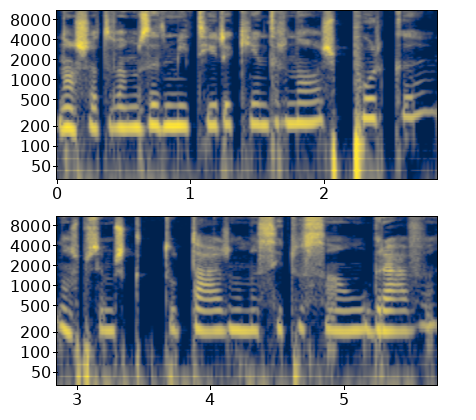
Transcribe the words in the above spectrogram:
Nós só te vamos admitir aqui entre nós porque nós percebemos que tu estás numa situação grave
